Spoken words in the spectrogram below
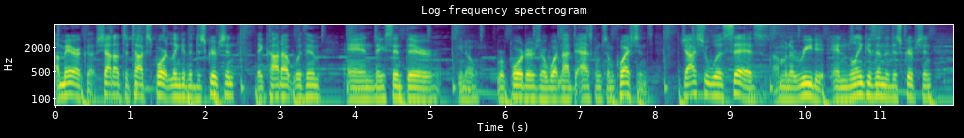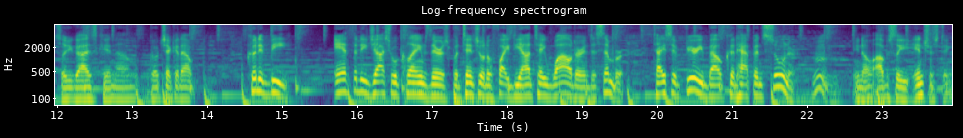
America. Shout out to Talk Sport, link in the description. They caught up with him and they sent their, you know, reporters or whatnot to ask him some questions. Joshua says, I'm going to read it, and link is in the description so you guys can um, go check it out. Could it be Anthony Joshua claims there is potential to fight Deontay Wilder in December. Tyson Fury bout could happen sooner. Hmm, you know, obviously interesting.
